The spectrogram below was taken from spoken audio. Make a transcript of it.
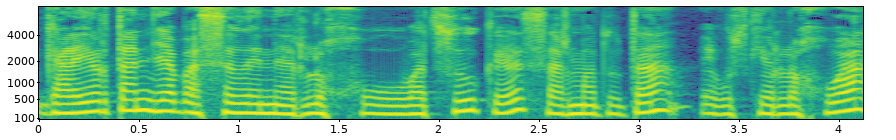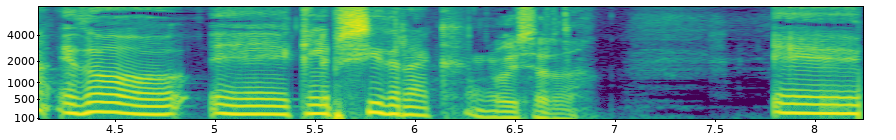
garai hortan ja bazeuden erloju batzuk, ez, asmatuta, eguzki erlojua, edo e, klepsidrak. Hoi zer da. E,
